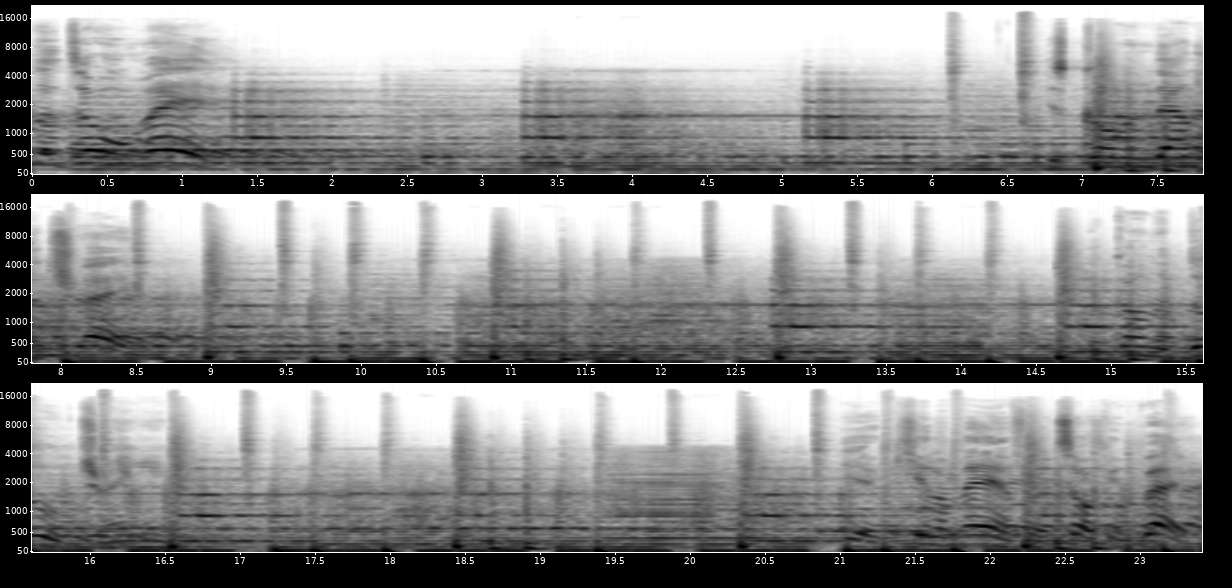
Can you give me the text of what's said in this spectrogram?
on the domain. He's coming down the train. Look the dope train. Yeah, kill a man for talking back.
